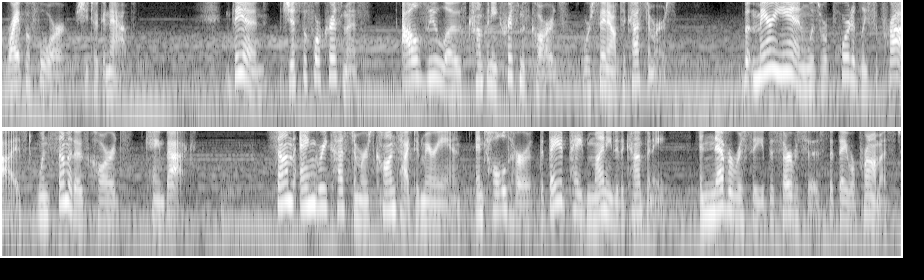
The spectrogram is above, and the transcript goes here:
right before she took a nap. Then, just before Christmas, Al Zullo's company Christmas cards were sent out to customers. But Mary Ann was reportedly surprised when some of those cards came back. Some angry customers contacted Mary Ann and told her that they had paid money to the company and never received the services that they were promised.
